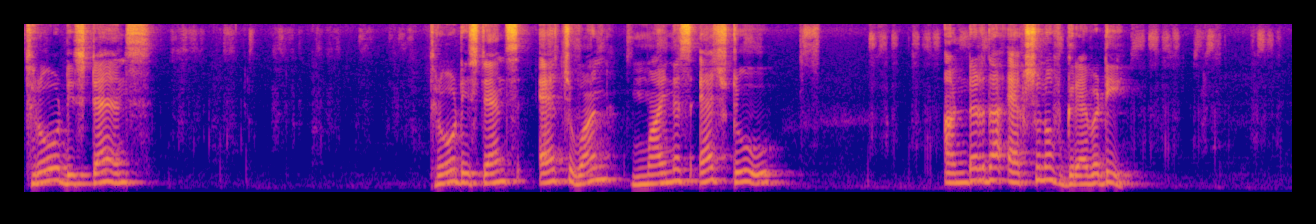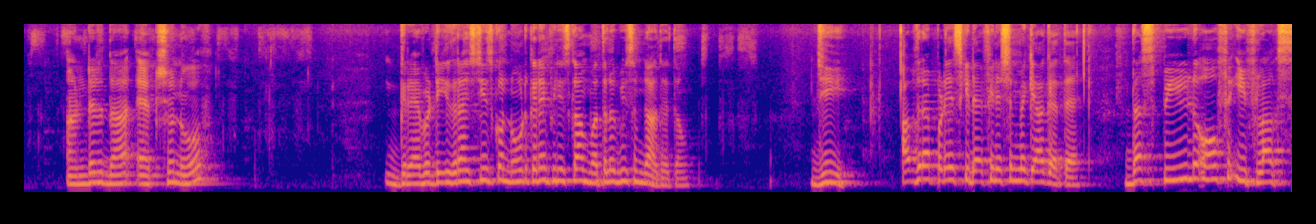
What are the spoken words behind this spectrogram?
through distance through distance h1 minus h2 under the action of gravity under the action of gravity ज़रा इस चीज़ को नोट करें, फिर इसका मतलब भी समझा देता हूँ। जी, अब ज़रा पढ़ें इसकी डेफिनेशन में क्या कहता है। द स्पीड ऑफ़ इफ्लक्स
